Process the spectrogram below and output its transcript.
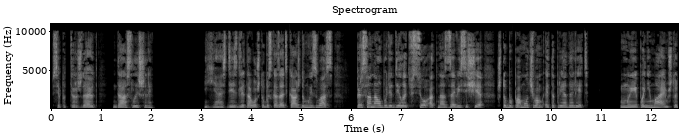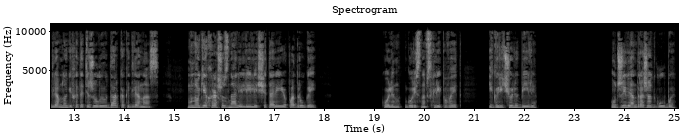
Все подтверждают, «Да, слышали». «Я здесь для того, чтобы сказать каждому из вас», Персонал будет делать все от нас зависящее, чтобы помочь вам это преодолеть. Мы понимаем, что для многих это тяжелый удар, как и для нас. Многие хорошо знали Лили, считали ее подругой. Колин горестно всхлипывает. И горячо любили. У Джиллиан дрожат губы.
